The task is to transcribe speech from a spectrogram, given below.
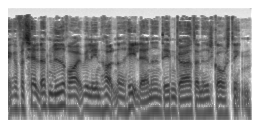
Jeg kan fortælle dig, at den hvide røg vil indeholde noget helt andet, end det, den gør dernede i skorstenen.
